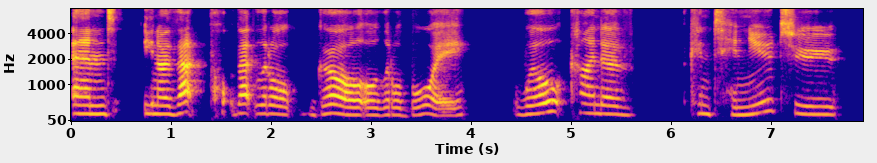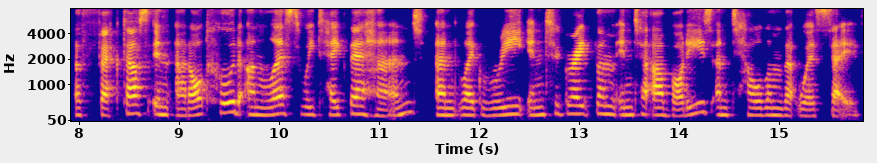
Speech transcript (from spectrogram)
And you know that that little girl or little boy will kind of continue to affect us in adulthood unless we take their hand and like reintegrate them into our bodies and tell them that we're safe.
